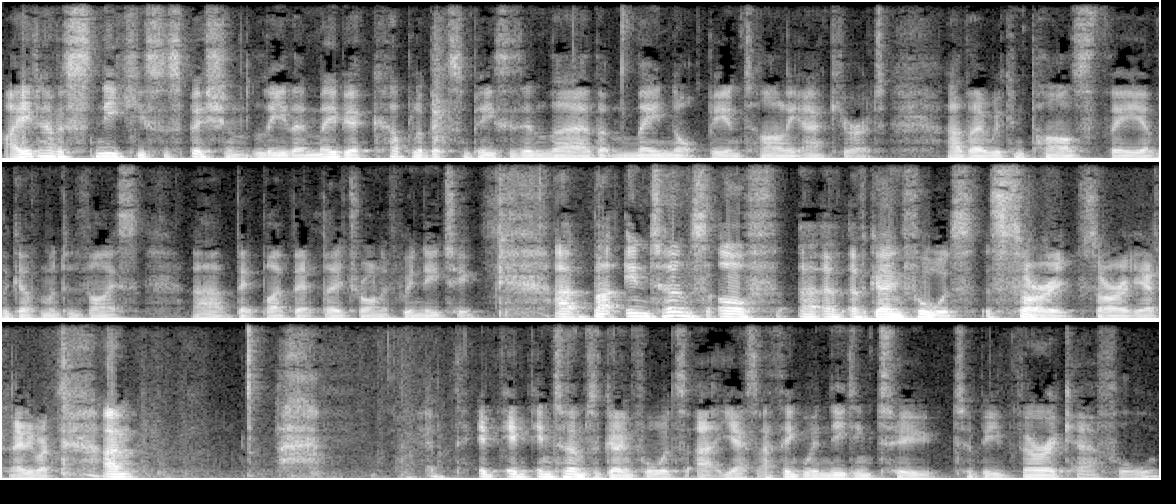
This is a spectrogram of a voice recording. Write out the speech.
I even have a sneaky suspicion, Lee, there may be a couple of bits and pieces in there that may not be entirely accurate. Although we can parse the uh, the government advice uh, bit by bit later on if we need to. Uh, but in terms of, uh, of, of going forwards, sorry, sorry, yes. Anyway, um, in, in, in, terms of going forwards, uh, yes, I think we're needing to to be very careful,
